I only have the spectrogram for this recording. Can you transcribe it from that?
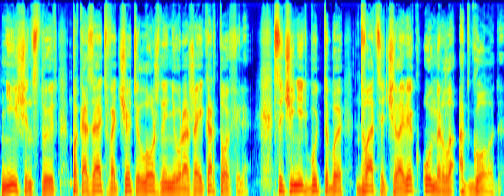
нищенствуют, показать в отчете ложный неурожай картофеля, сочинить, будто бы 20 человек умерло от голода.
